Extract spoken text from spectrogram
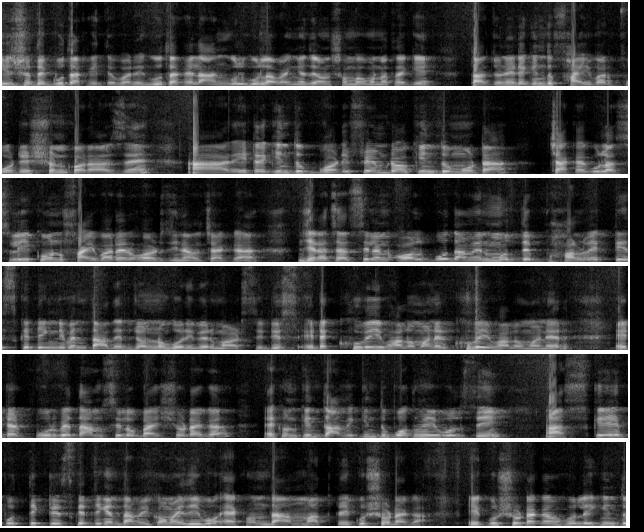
কিছুর সাথে গুতা খাইতে পারে। গুতা খাইলে আঙ্গুলগুলা ভেঙে যাওয়ার সম্ভাবনা থাকে। তার জন্য এটা কিন্তু ফাইবার প্রোটেকশন করা আছে। আর এটা কিন্তু বডি ফ্রেমটাও কিন্তু মোটা। চাকাগুলা সিলিকন ফাইবারের অরিজিনাল চাকা। যারা চাচ্ছিলেন অল্প দামের মধ্যে ভালো একটি স্কেটিং নেবেন, তাদের জন্য গরিবের মার্সিডিস এটা খুবই ভালো মানের, খুবই ভালো মানের। এটার পূর্বে দাম ছিল বাইশশো টাকা। এখন কিন্তু আমি কিন্তু প্রথমেই বলছি, আজকে প্রত্যেকটা স্কেটিং এর দামই কমাই দিব। এখন দাম মাত্র একুশশো টাকা। একুশশো টাকা হলেই কিন্তু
